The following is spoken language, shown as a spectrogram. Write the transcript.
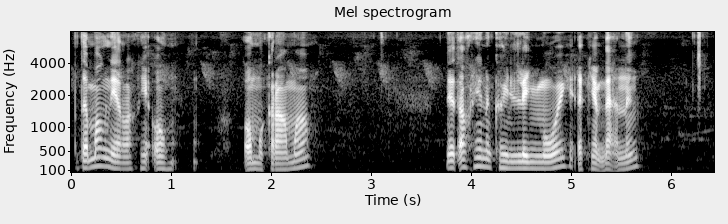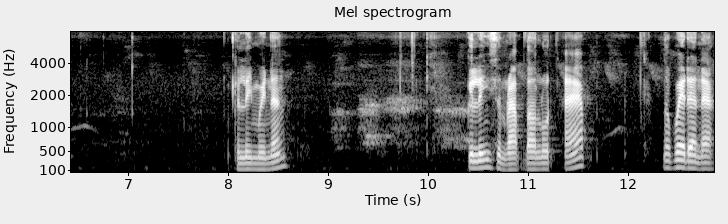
បន្ទាប់មកអ្នកនរគ្នាអូសអូសមកក្រោមមកអ្នកនរគ្នានឹងឃើញ link មួយដែលខ្ញុំដាក់ហ្នឹងគឺ link មួយហ្នឹងគឺ link សម្រាប់ download app នៅពេលដែលអ្នក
